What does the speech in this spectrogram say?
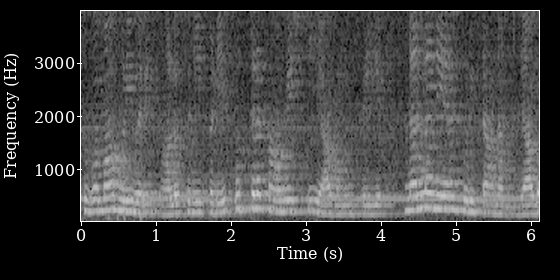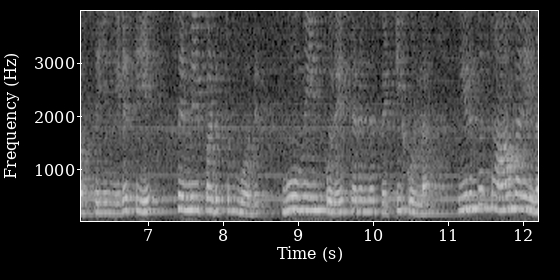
சுகமா முனிவரின் ஆலோசனைப்படி புத்திர காமேஷ்டி யாகமும் செய்ய நல்ல நேரம் குறித்தானாம். யாகம் செய்யும் இடத்தையே செம்மைப்படுத்தும் போது பூமியின் புதைத்திருந்த பெட்டிக்குள்ள இருந்த தாமரையில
